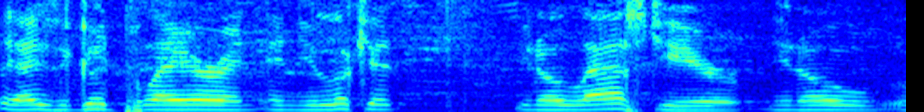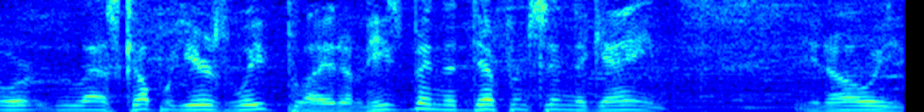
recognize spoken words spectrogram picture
Yeah, he's a good player, and, and you look at, you know, last year, you know, or the last couple years we've played him, he's been the difference in the game. You know, he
